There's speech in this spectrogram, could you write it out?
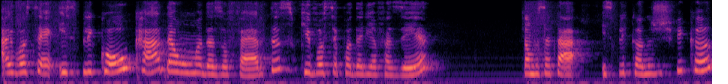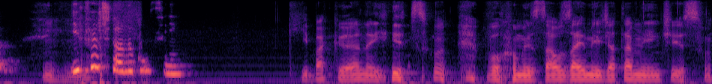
Aí você explicou cada uma das ofertas que você poderia fazer. Então você está explicando, justificando uhum. e fechando com sim. Que bacana isso. Vou começar a usar imediatamente isso.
